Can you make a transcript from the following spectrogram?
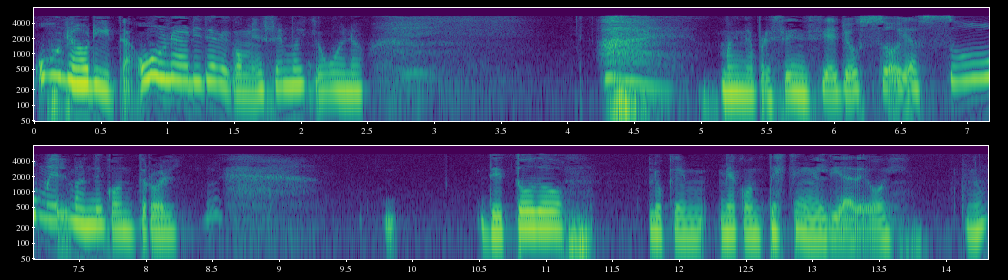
Una horita, una horita que comencemos y que bueno. Ay, magna presencia, yo soy, asume el mando y control de todo lo que me acontezca en el día de hoy. ¿no?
